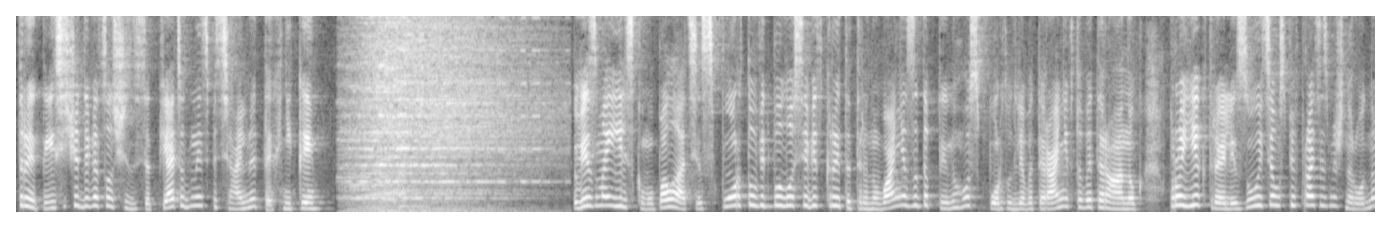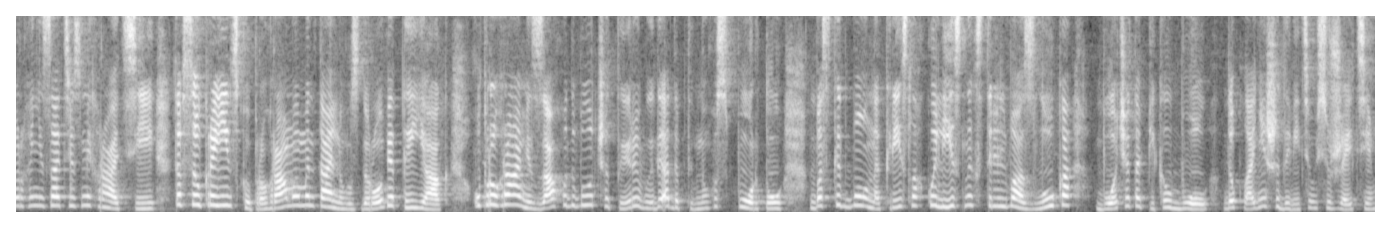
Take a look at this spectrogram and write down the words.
3965 одиниць спеціальної техніки. В Ізмаїльському палаці спорту відбулося відкрите тренування з адаптивного спорту для ветеранів та ветеранок. Проєкт реалізується у співпраці з міжнародною організацією з міграції та всеукраїнською програмою ментального здоров'я Ти як у програмі заходу було чотири види адаптивного спорту: баскетбол на кріслах колісних, стрільба з лука, боча та піклбол. Докладніше дивіться у сюжеті.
